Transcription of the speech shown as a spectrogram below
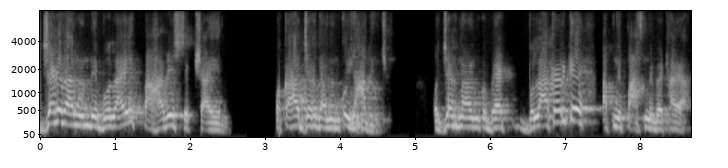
जगदानंदे बुलाए, तहारे शिक्षाएँ। और कहा, जगदानंद को यहाँ भेजो। और जगदानंद को बैठ, बुला करके अपने पास में बैठाया।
